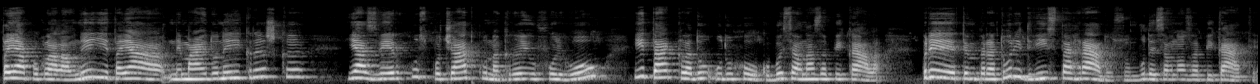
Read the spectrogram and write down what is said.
Та я поклала в неї, та я не маю до неї кришки. Я зверху спочатку накрию фольгою І так кладу у духовку, бося вона запікала. При температурі 200 градусів будеся воно запікати.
